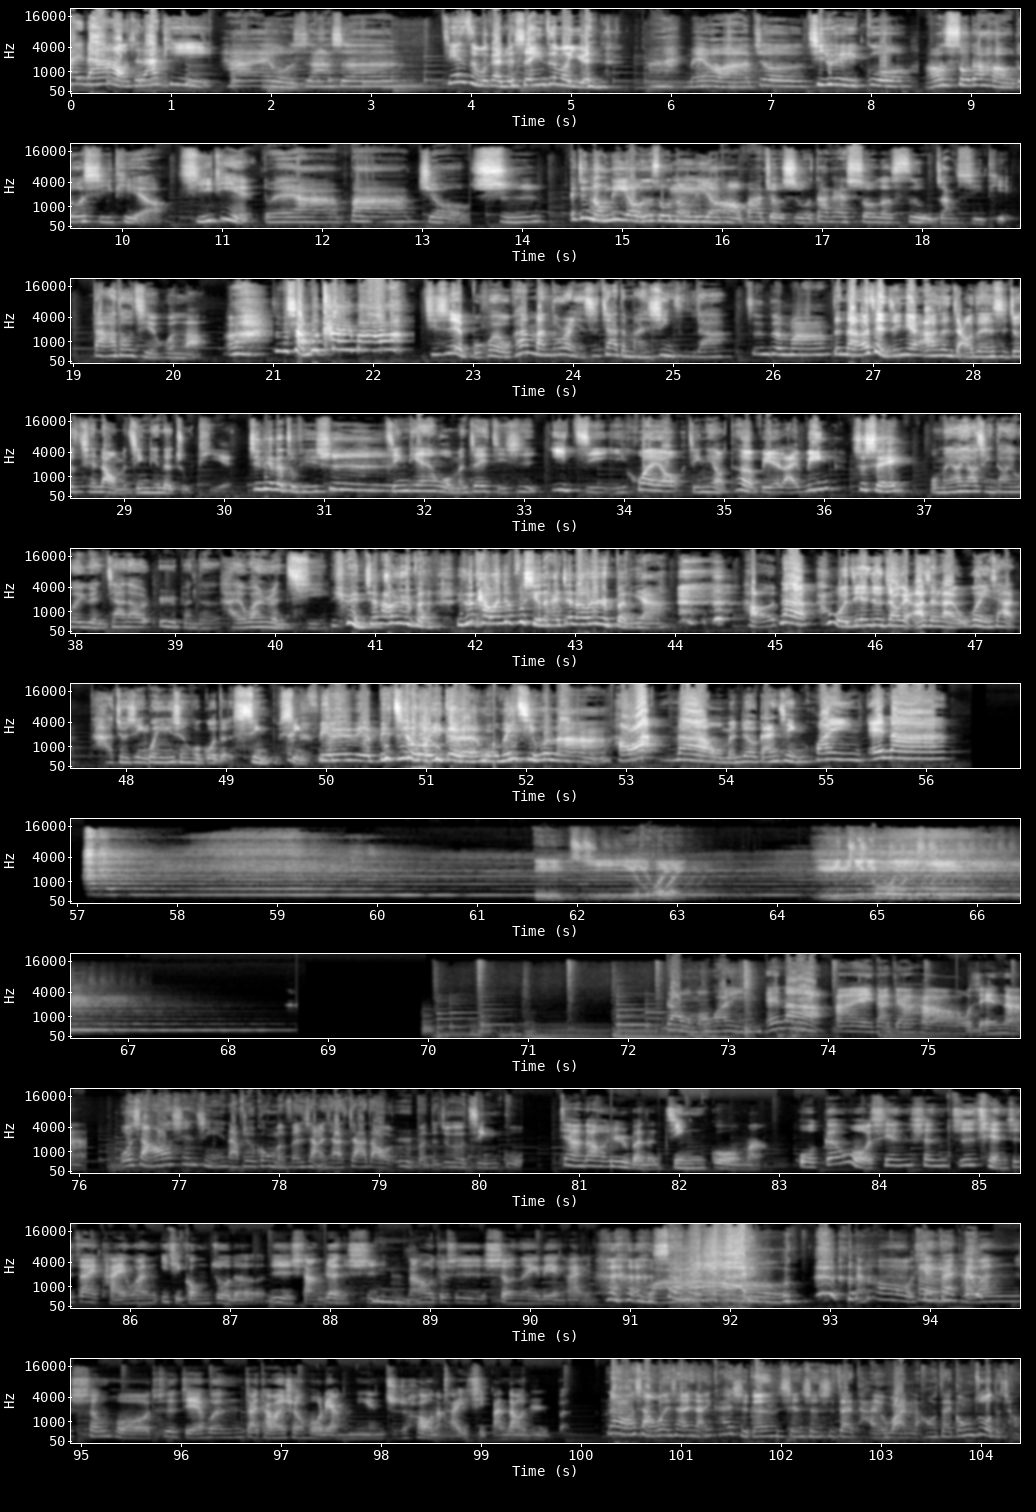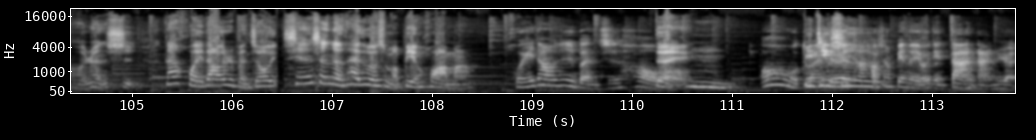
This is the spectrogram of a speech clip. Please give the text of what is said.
嗨，大家好，我是 Lucky。嗨，我是阿生。今天怎么感觉声音这么远？哎，没有啊，就七月一过，然后收到好多喜帖哦。喜帖？对啊，八九十，哎，就农历哦，我是说农历哦，哈，八九十，我大概收了四五张喜帖。大家都结婚了，哎，这个想不开吗？其实也不会，我看蛮多人也是嫁的蛮幸福的啊。真的吗？真的，而且今天阿生讲到这件事，就牵到我们今天的主题。今天的主题是，今天我们这一集是一集一会哦。今天有特别来宾是谁？我们要邀请到一位远嫁到日本的台湾人妻。远嫁到日本？你在台湾就不行了，还嫁到日本呀？好，那我今天就交给阿生来问一下。他究竟婚姻生活过得幸不幸福？别别别别，只有我一个人，我们一起问呐。好啊，那我们就赶紧欢迎 Anna。一会，一起过一起。让我们欢迎 Anna。嗨，大家好，我是 Anna。我想要先请 Anna 就跟我们分享一下嫁到日本的这个经过。嫁到日本的经过吗？我跟我先生之前是在台湾一起工作的日商认识，然后就是社内恋爱，社内恋爱。然后现在台湾生活，就是结婚在台湾生活两年之后呢，才一起搬到日本。那我想问一下 Anna，一开始跟先生是在台湾，然后在工作的场合认识。那回到日本之后，先生的态度有什么变化吗？回到日本之后，对，嗯，哦，我突然觉得他好像变得有点大男人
